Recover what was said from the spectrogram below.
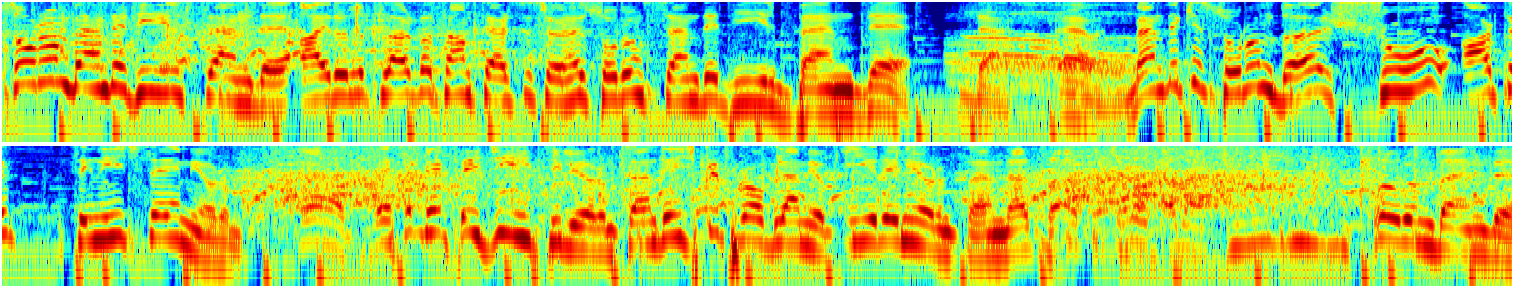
Sorun bende değil sende. Ayrılıklarda tam tersi söyle. Sorun sende değil bende der. Evet. Bendeki sorun da şu artık seni hiç sevmiyorum. Evet. Ve feci itiliyorum. Sende hiçbir problem yok. İğreniyorum senden sadece o kadar. Sorun bende.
